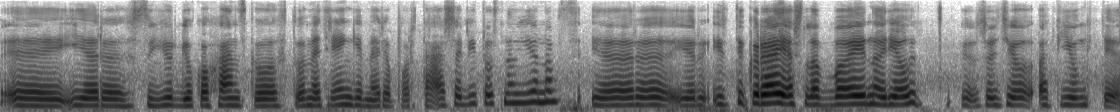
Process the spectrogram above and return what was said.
ir su Jurgiu Kohansku tuomet rengėme reportažą Lytos naujienams ir, ir, ir tikrai aš labai norėjau, žodžiu, apjungti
